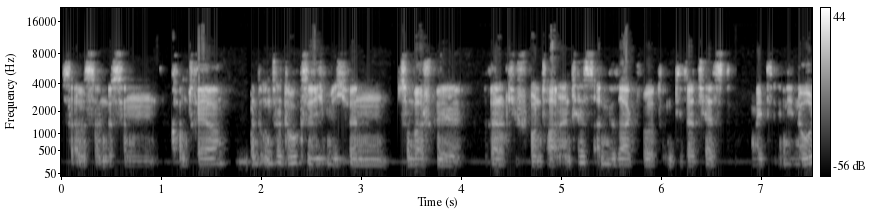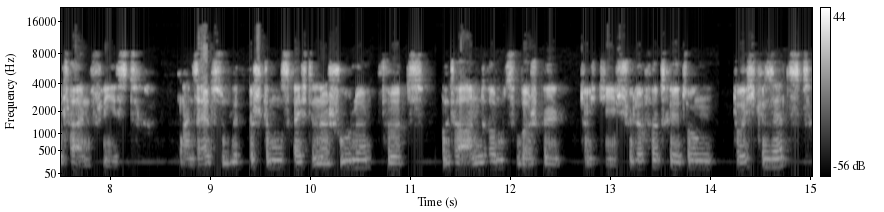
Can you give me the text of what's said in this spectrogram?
Ist alles ein bisschen konträr. Und unter Druck sehe ich mich, wenn zum Beispiel relativ spontan ein Test angesagt wird und dieser Test mit in die Note einfließt. Mein Selbst- und Mitbestimmungsrecht in der Schule wird unter anderem zum Beispiel durch die Schülervertretung durchgesetzt.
